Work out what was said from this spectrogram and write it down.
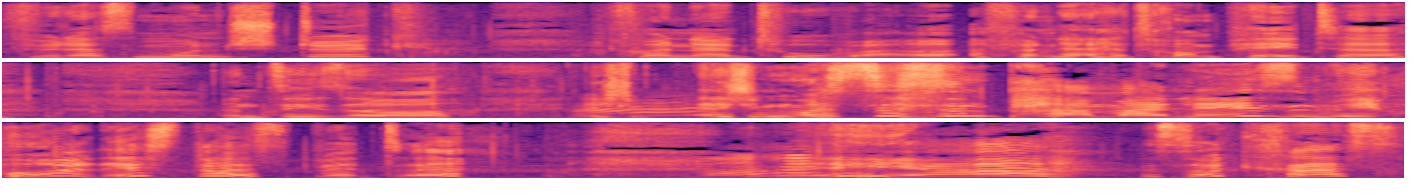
für das Mundstück von der Tuba, äh, von der Trompete. Und sie so, ich, ich muss das ein paar Mal lesen. Wie hohl ist das bitte? Was? Ja, so krass.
